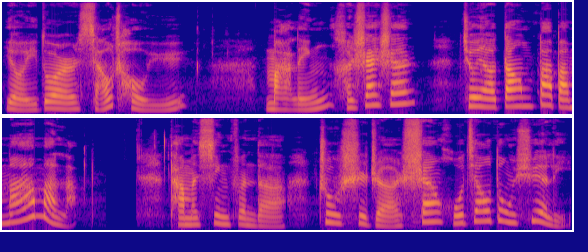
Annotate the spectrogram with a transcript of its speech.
有一对小丑鱼，马林和珊珊就要当爸爸妈妈了。他们兴奋地注视着珊瑚礁洞穴里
